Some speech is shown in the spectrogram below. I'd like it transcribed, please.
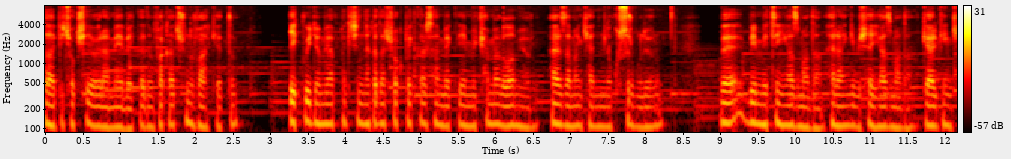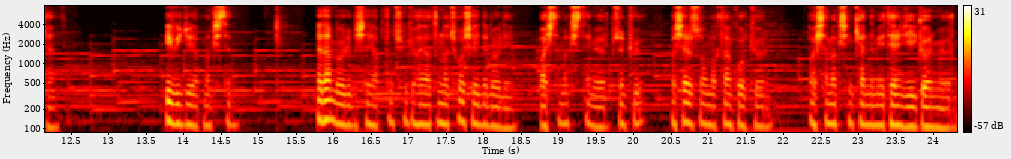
Daha birçok şey öğrenmeyi bekledim fakat şunu fark ettim. İlk videomu yapmak için ne kadar çok beklersem bekleyeyim mükemmel olamıyorum. Her zaman kendimde kusur buluyorum. Ve bir metin yazmadan, herhangi bir şey yazmadan, gerginken bir video yapmak istedim. Neden böyle bir şey yaptım? Çünkü hayatımda çoğu şeyde böyleyim. Başlamak istemiyorum çünkü başarısız olmaktan korkuyorum. Başlamak için kendimi yeterince iyi görmüyorum.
